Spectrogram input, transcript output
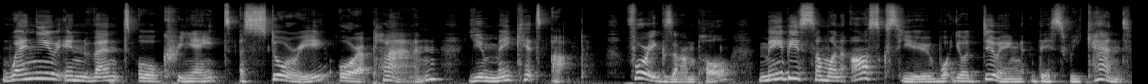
When you invent or create a story or a plan, you make it up. For example, maybe someone asks you what you're doing this weekend.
